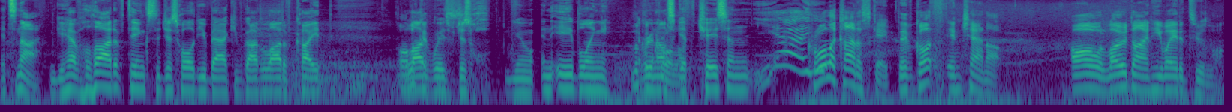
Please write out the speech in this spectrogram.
it's not. You have a lot of things to just hold you back. You've got a lot of kite, oh, a Oh, look lot of ways of just you know enabling Look everyone else to get chasing. Yeah, Crawler can't escape. They've got Enchant up. Oh, Lodine, he waited too long.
